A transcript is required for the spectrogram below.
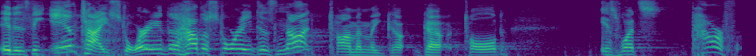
it is the anti story, how the story does not commonly go, go, told, is what's powerful.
